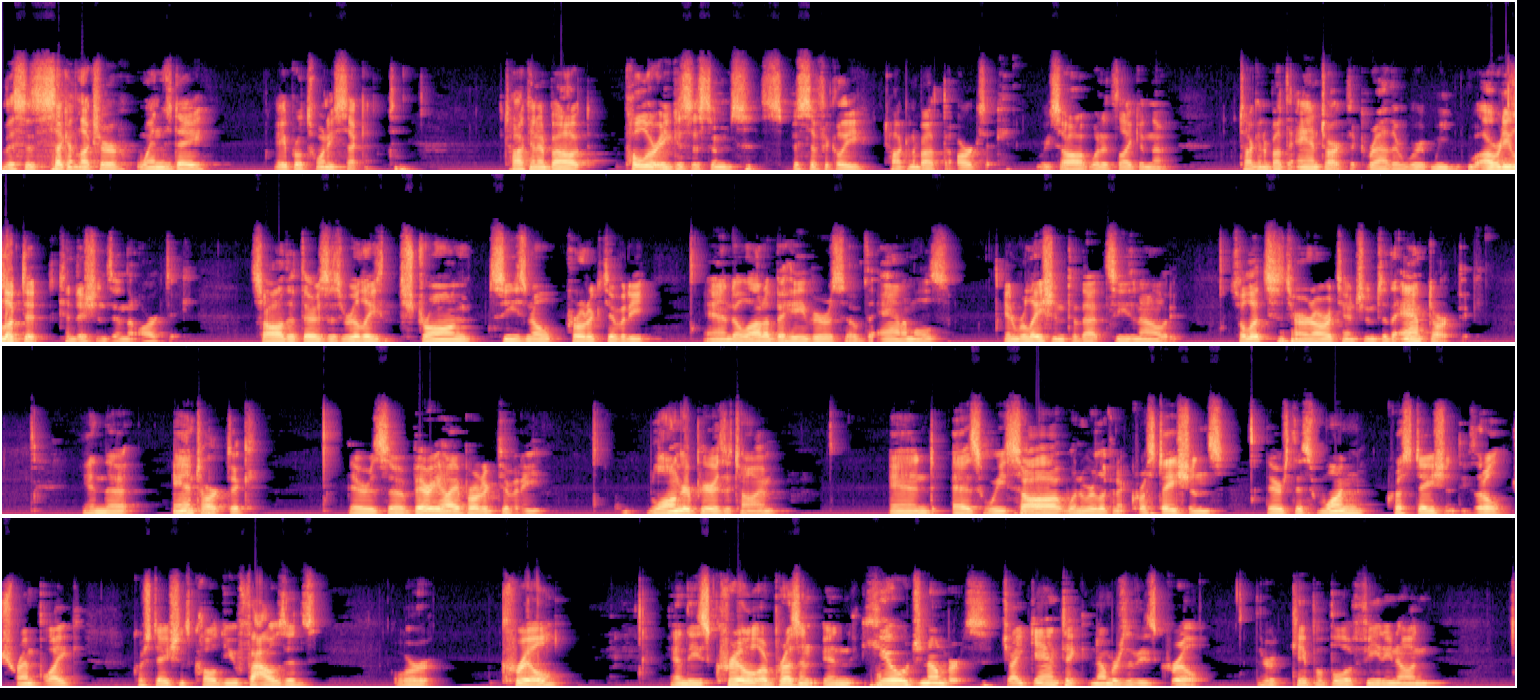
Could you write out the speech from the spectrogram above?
This is second lecture, Wednesday, April 22nd, talking about polar ecosystems, specifically talking about the Arctic. We saw what it's like in the, talking about the Antarctic rather. We're, we already looked at conditions in the Arctic, saw that there's this really strong seasonal productivity and a lot of behaviors of the animals in relation to that seasonality. So let's turn our attention to the Antarctic. In the Antarctic, there's a very high productivity, longer periods of time, and as we saw when we were looking at crustaceans, there's this one crustacean, these little shrimp-like crustaceans called euphausiids or krill, and these krill are present in huge numbers, gigantic numbers of these krill. They're capable of feeding on,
